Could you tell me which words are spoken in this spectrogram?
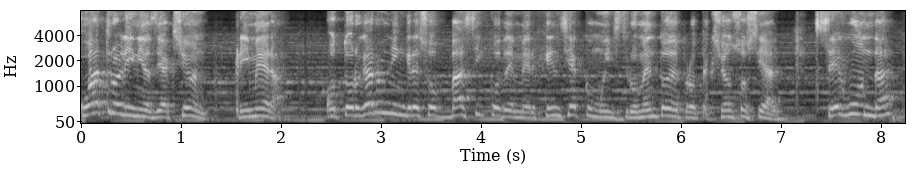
cuatro líneas de acción. Primera, otorgar un ingreso básico de emergencia como instrumento de protección social. Segunda,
